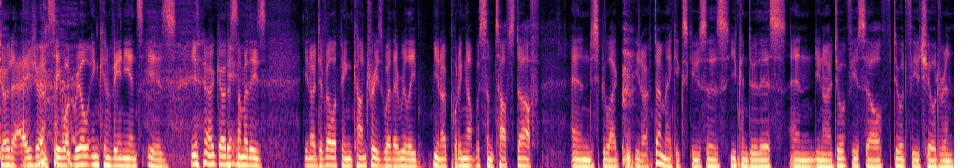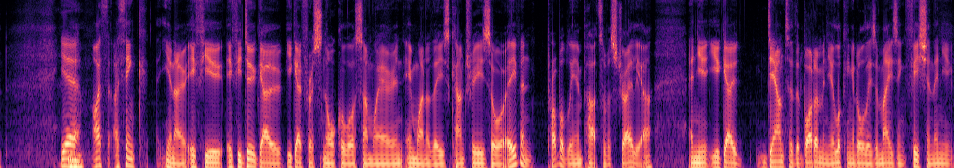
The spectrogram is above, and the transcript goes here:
Go to Asia and see what real inconvenience is. You know, go to some of these, you know, developing countries where they're really you know putting up with some tough stuff. And just be like, you know, don't make excuses. You can do this, and you know, do it for yourself. Do it for your children. Yeah, Yeah. I th- I think you know if you if you do go you go for a snorkel or somewhere in, in one of these countries or even probably in parts of Australia, and you you go down to the bottom and you're looking at all these amazing fish, and then you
